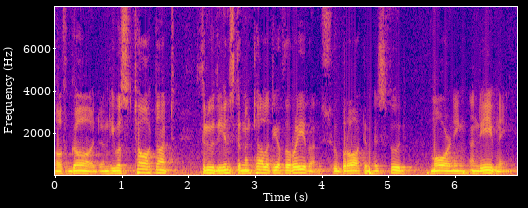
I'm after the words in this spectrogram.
of God. And he was taught that through the instrumentality of the ravens who brought him his food morning and evening.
